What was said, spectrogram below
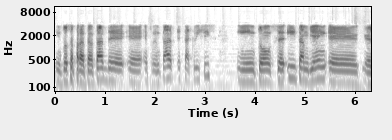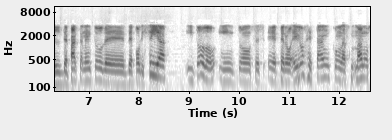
entonces para tratar de enfrentar esta crisis. Y entonces y también el departamento de, de, policía y todo. Entonces pero ellos están con las manos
